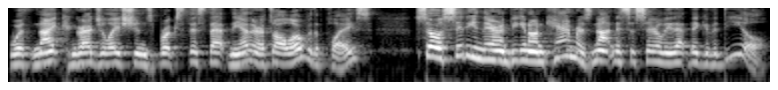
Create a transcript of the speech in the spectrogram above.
with Nike, congratulations, Brooks, this, that, and the other. It's all over the place. So sitting there and being on camera is not necessarily that big of a deal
